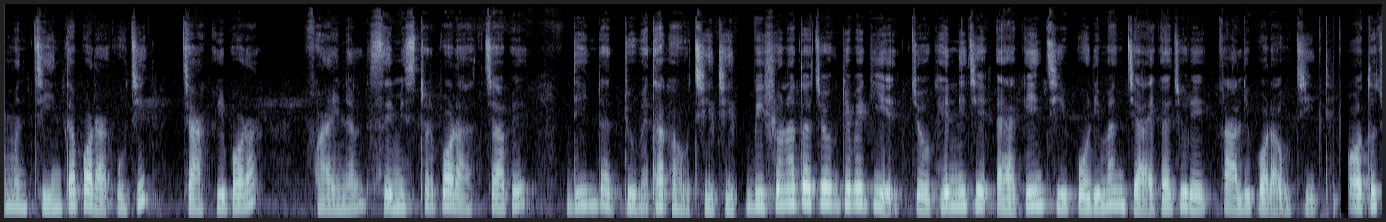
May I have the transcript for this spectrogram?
এমন চিন্তা পড়ার উচিত, চাকরি পড়া, ফাইনাল সেমিস্টার পড়া, চাপে দিনটা ডুবে থাকা উচিত। বিষণতা চোখ ডেবে গিয়ে চোখের নিচে এক ইঞ্চি পরিমাণ জায়গা জুড়ে কালি পড়া উচিত। অথচ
